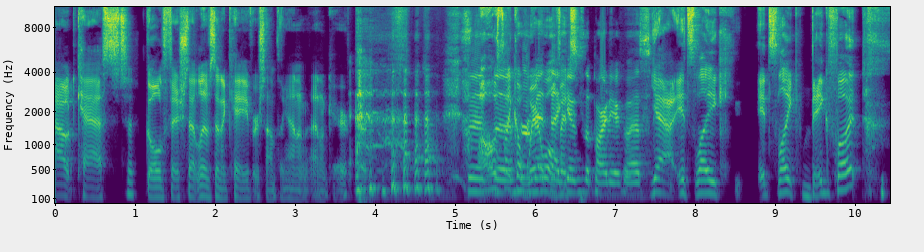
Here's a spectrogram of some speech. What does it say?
outcast goldfish that lives in a cave or something. I don't I don't care. The- Oh, it's like a werewolf. that It's- gives the party a quest Yeah, it's like it's like Bigfoot.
